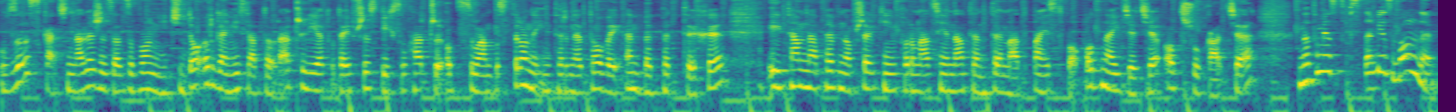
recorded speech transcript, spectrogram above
uzyskać należy zadzwonić do organizatora, czyli ja tutaj wszystkich słuchaczy odsyłam do strony internetowej MBP Tychy i tam na pewno wszelkie informacje na ten temat Państwo odnajdziecie, odszukacie. Natomiast wstęp jest wolny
